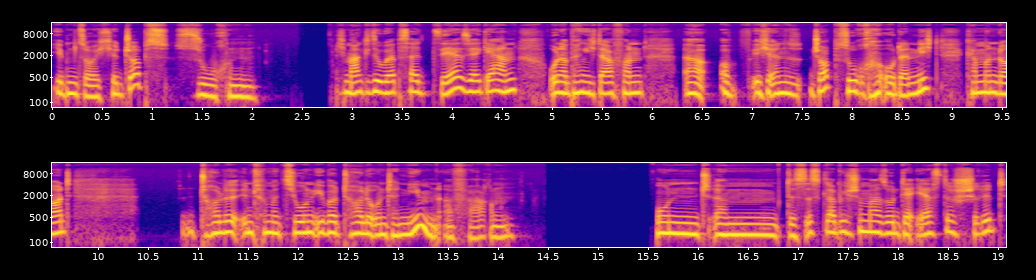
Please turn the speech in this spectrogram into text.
eben solche Jobs suchen. Ich mag diese Website sehr, sehr gern. Unabhängig davon, äh, ob ich einen Job suche oder nicht, kann man dort tolle Informationen über tolle Unternehmen erfahren. Und ähm, das ist, glaube ich, schon mal so der erste Schritt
